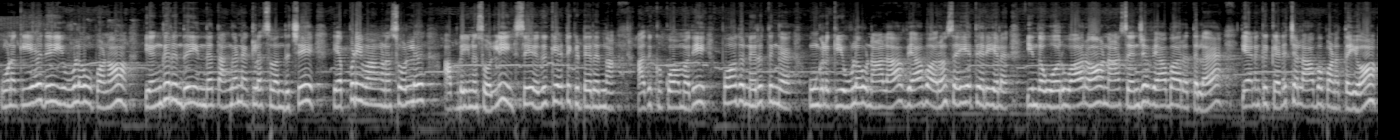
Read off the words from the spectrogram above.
உனக்கு ஏது இவ்வளவு பணம்? எங்கேருந்து இந்த தங்க நெக்லஸ் வந்துச்சு? எப்படி வாங்கின சொல்லு? அப்படின்னு சொல்லி சேது கேட்டுக்கிட்டு இருந்தான். அதுக்கு கோமதி போதும் நிறுத்துங்க. உங்களுக்கு இவ்வளவு நாளாக வியாபாரம் செய்ய தெரியலை. இந்த ஒரு வாரம் நான் செஞ்ச வியாபாரத்தில் எனக்கு கிடைச்ச லாப பணத்தையும்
